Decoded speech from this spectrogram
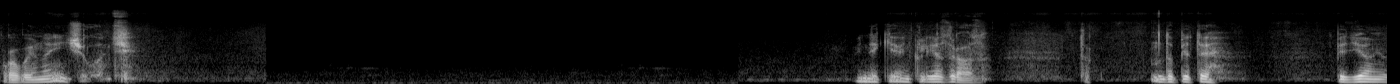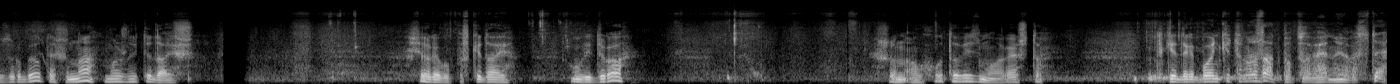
Пробуємо на іншій лунці. сірники він кліє зразу. Так, До п'яти підйомів зробив, тишина, можна йти далі. Все, рибу поскидаю у відро. Що на охоту візьму, а решта такі дрібоньки то назад попливе, ну не росте.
